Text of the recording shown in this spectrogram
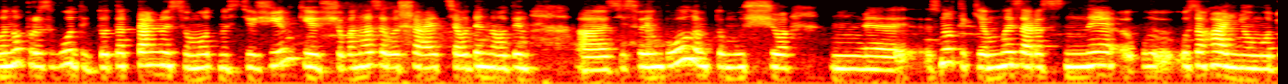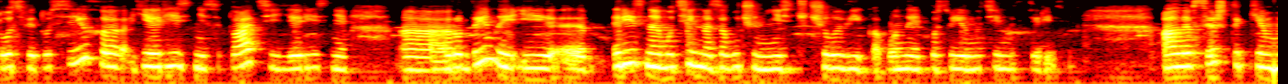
воно призводить до тотальної самотності жінки, що вона залишається один на один е, зі своїм болем, тому що знов таки ми зараз не узагальнюємо досвід усіх, е, є різні ситуації, є різні е, родини і е, різна емоційна залученість чоловіка. Вони по своїй емоційності різні. Але все ж таки,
